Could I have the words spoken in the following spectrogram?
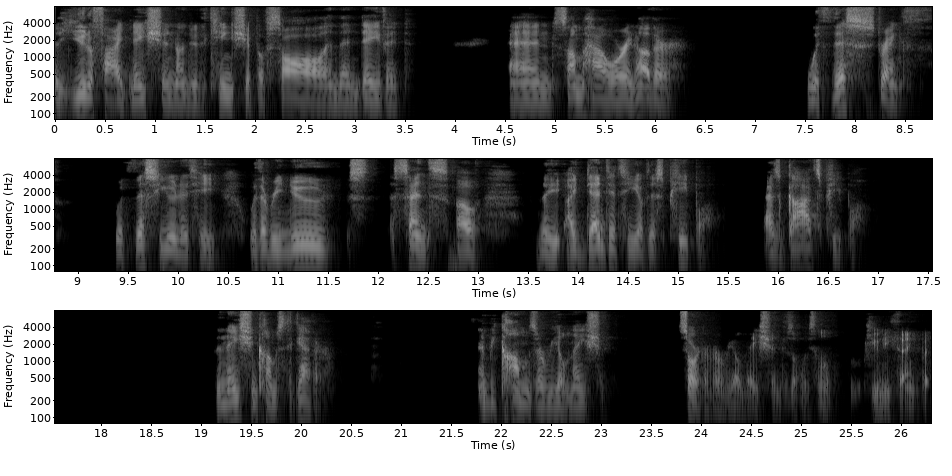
a unified nation under the kingship of Saul and then David. And somehow or another, with this strength, with this unity, with a renewed sense of the identity of this people as God's people, the nation comes together and becomes a real nation. Sort of a real nation. There's always a little puny thing, but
